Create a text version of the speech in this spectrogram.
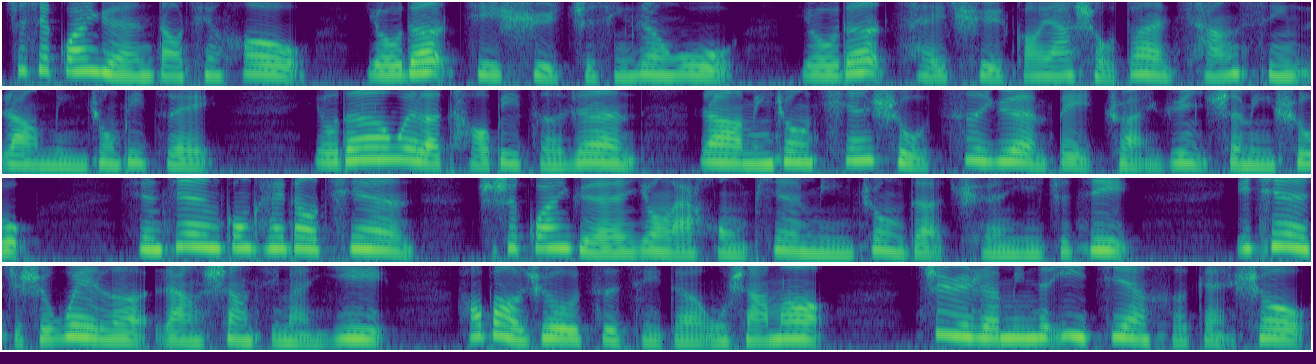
这些官员道歉后，有的继续执行任务，有的采取高压手段强行让民众闭嘴，有的为了逃避责任，让民众签署自愿被转运声明书。显见公开道歉。只是官员用来哄骗民众的权宜之计，一切只是为了让上级满意，好保住自己的乌纱帽。至于人民的意见和感受，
